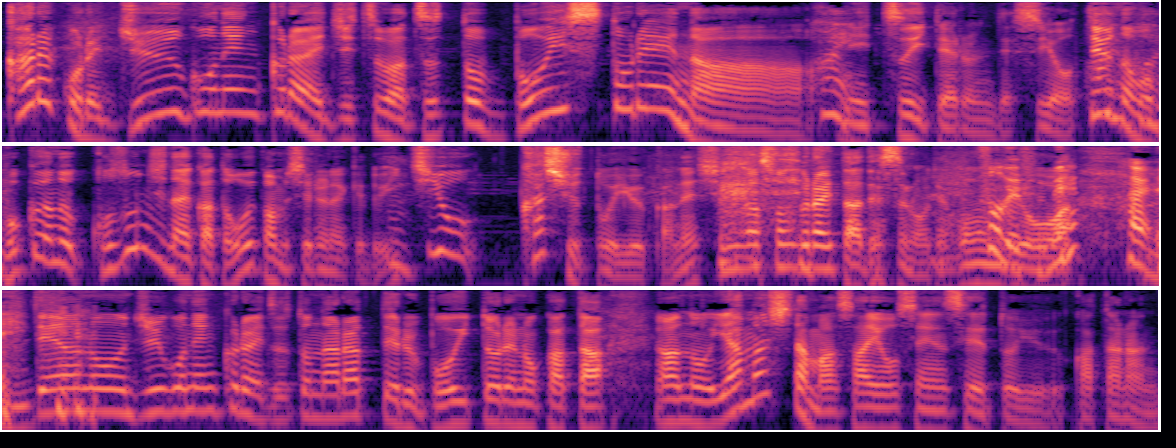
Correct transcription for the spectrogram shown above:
かれこれ15年くらい実はずっとボイストレーナーについてるんですよ。っていうのもはいはい僕あの、ご存知ない方多いかもしれないけど、一応歌手というかね、シンガーソングライターですので、本業は。そうですね。はい。で、あの、15年くらいずっと習ってるボイトレの方、あの、山下正代先生という方なんです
